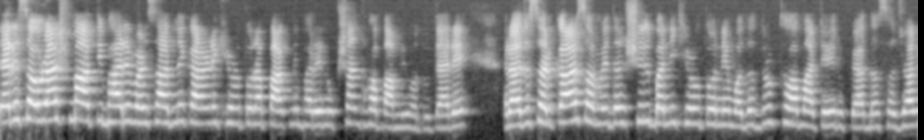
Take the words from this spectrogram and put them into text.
ત્યારે સૌરાષ્ટ્રમાં અતિ ભારે વરસાદને કારણે ખેડૂતોના પાકને ભારે નુકસાન થવા પામ્યું હતું. ત્યારે રાજ્ય સરકાર સંવેદનશીલ બની ખેડૂતોને મદદરૂપ થવા માટે રૂપિયા દસ હજાર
